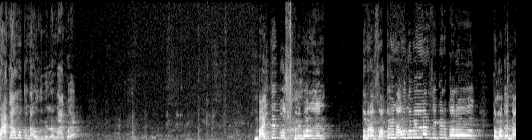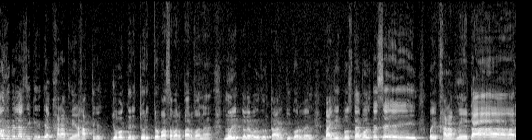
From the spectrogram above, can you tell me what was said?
জাগা মতো নাউজুবিল্লাহ না কয়ে গোস্বামী বললেন, তোমরা যতই নাউজুবিল্লার জিকির করো তোমাদের নাউজুবিল্লার জিকির দিয়ে খারাপ মেয়ের হাত থেকে যুবকদের চরিত্র বাঁচাবার পারবা না। মরিদ গেলে বলতো তার কি করবেন? বাইজিৎ বস্তায় বলতেছে, ওই খারাপ মেয়েটার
